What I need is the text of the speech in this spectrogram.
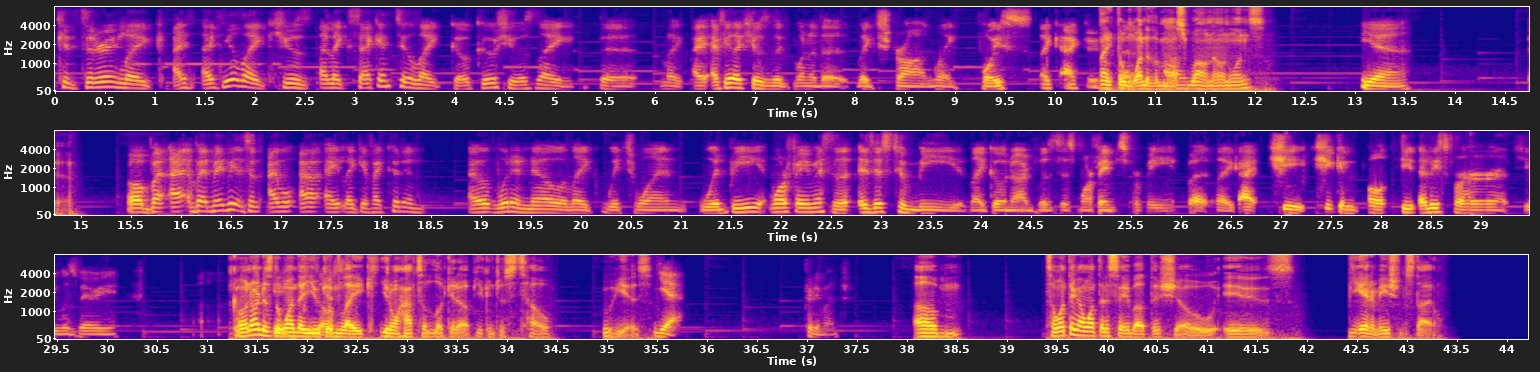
considering like I I feel like she was I like second to like Goku, she was like the like I, I feel like she was like one of the like strong like voice like actors. like the but, one of the most um, well-known ones. Yeah. Yeah. Oh, but I but maybe it's just, I will I, I like if I couldn't I wouldn't know like which one would be more famous. Is this to me like Gonard was just more famous for me. But like I she she can all she at least for her she was very Gonard is the one that you can also- like you don't have to look it up. You can just tell who he is. yeah, pretty much. Um, so one thing I wanted to say about this show is the animation style.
